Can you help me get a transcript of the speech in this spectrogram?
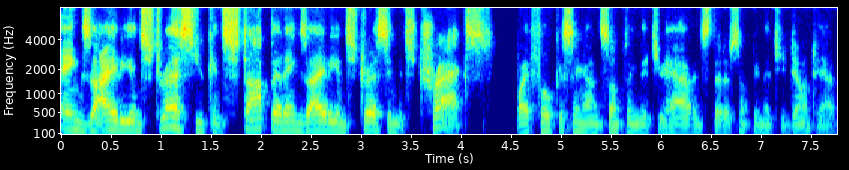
anxiety and stress, you can stop that anxiety and stress in its tracks by focusing on something that you have instead of something that you don't have.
